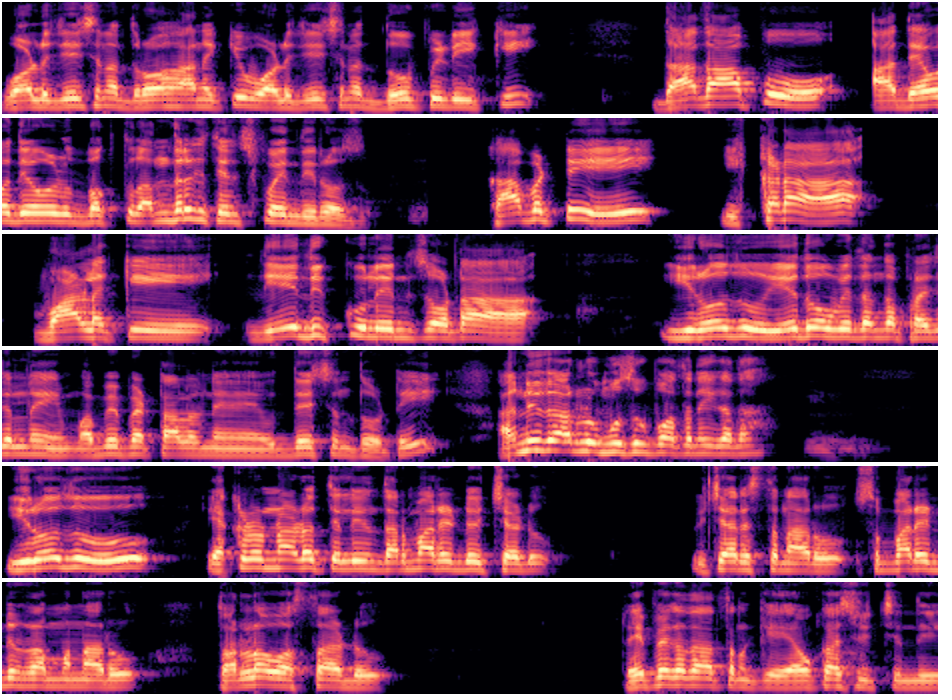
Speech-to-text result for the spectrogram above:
వాళ్ళు చేసిన ద్రోహానికి వాళ్ళు చేసిన దోపిడీకి దాదాపు ఆ దేవదేవుడు భక్తులందరికీ తెలిసిపోయింది ఈరోజు. కాబట్టి ఇక్కడ వాళ్ళకి ఏ దిక్కు లేని చోట ఈరోజు ఏదో విధంగా ప్రజల్ని మభ్యపెట్టాలనే ఉద్దేశంతో అన్ని దారులు మూసుకుపోతున్నాయి కదా. ఈరోజు ఎక్కడున్నాడో తెలియని ధర్మారెడ్డి వచ్చాడు. విచారిస్తున్నారు సుబ్బారెడ్డిని రమ్మన్నారు త్వరలో వస్తాడు. రేపే కదా అతనికి అవకాశం ఇచ్చింది.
